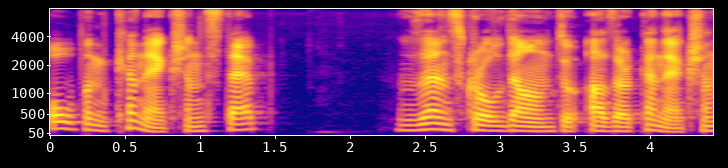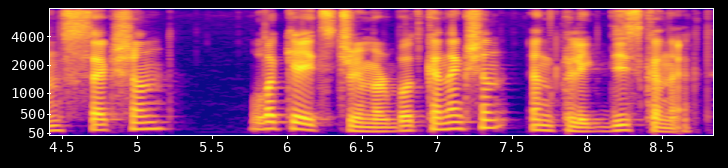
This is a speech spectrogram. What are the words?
open Connections tab, then scroll down to Other Connections section, locate StreamerBot connection and click Disconnect.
